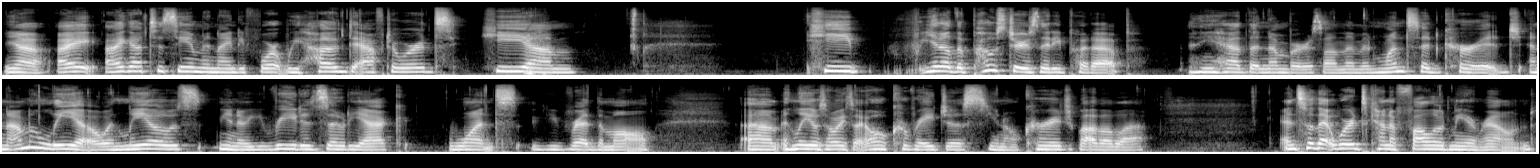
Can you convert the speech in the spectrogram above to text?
yeah, I I got to see him in '94. We hugged afterwards. He um he you know the posters that he put up and he had the numbers on them and one said courage and i'm a leo and leo's you know you read a zodiac once you've read them all um, and leo's always like oh courageous you know courage blah blah blah. And so that word's kind of followed me around.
